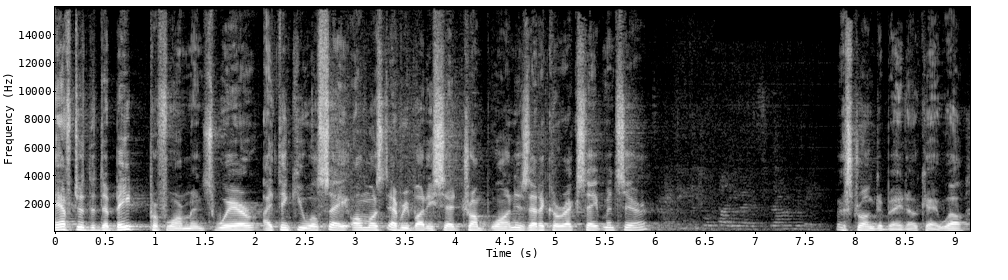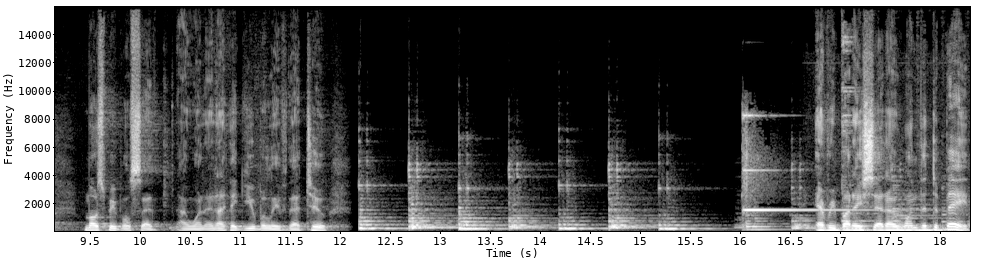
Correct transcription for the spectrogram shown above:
After the debate performance, where I think you will say almost everybody said Trump won, is that a correct statement, Sarah? A strong debate. Okay. Well, most people said I won, and I think you believe that too. Everybody said I won the debate.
